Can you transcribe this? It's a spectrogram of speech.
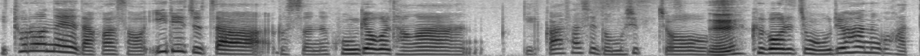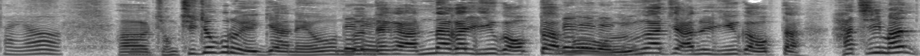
이 토론회에 나가서 1위 주자로서는 공격을 당한 기가 사실 너무 쉽죠. 네? 그거를 좀 우려하는 것 같아요. 아 정치적으로 얘기하네요. 네네. 내가 안 나갈 이유가 없다. 뭐 네네네네. 뭐 응하지 않을 이유가 없다. 하지만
